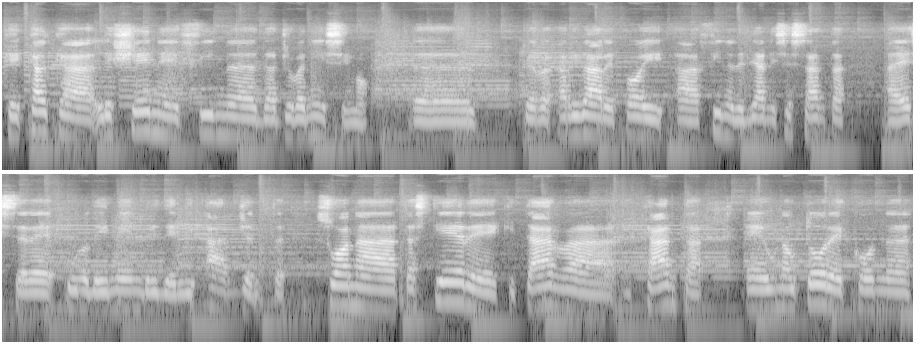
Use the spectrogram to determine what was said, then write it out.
che calca le scene fin da giovanissimo, eh, per arrivare poi a fine degli anni 60 a essere uno dei membri degli Argent. Suona tastiere, chitarra, canta è un autore con eh,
